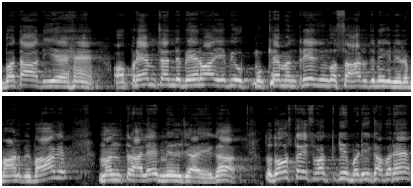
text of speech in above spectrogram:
बता दिए हैं। और प्रेमचंद बेरवा, ये भी उप मुख्यमंत्री है, जिनको सार्वजनिक निर्माण विभाग मंत्रालय मिल जाएगा। तो दोस्तों, इस वक्त की बड़ी खबर है।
